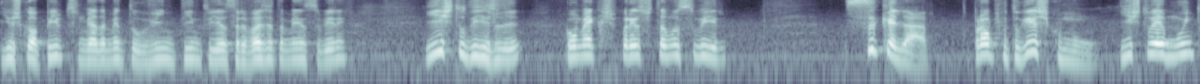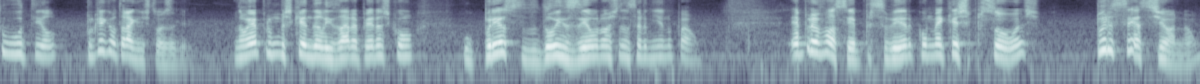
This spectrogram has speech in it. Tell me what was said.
e os copitos, nomeadamente o vinho tinto e a cerveja também a subirem. Isto diz-lhe como é que os preços estão a subir. Se calhar, para o português comum, isto é muito útil. Porquê é que eu trago isto hoje aqui? Não é por me escandalizar apenas com o preço de 2 euros na sardinha no pão. É para você perceber como é que as pessoas percepcionam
